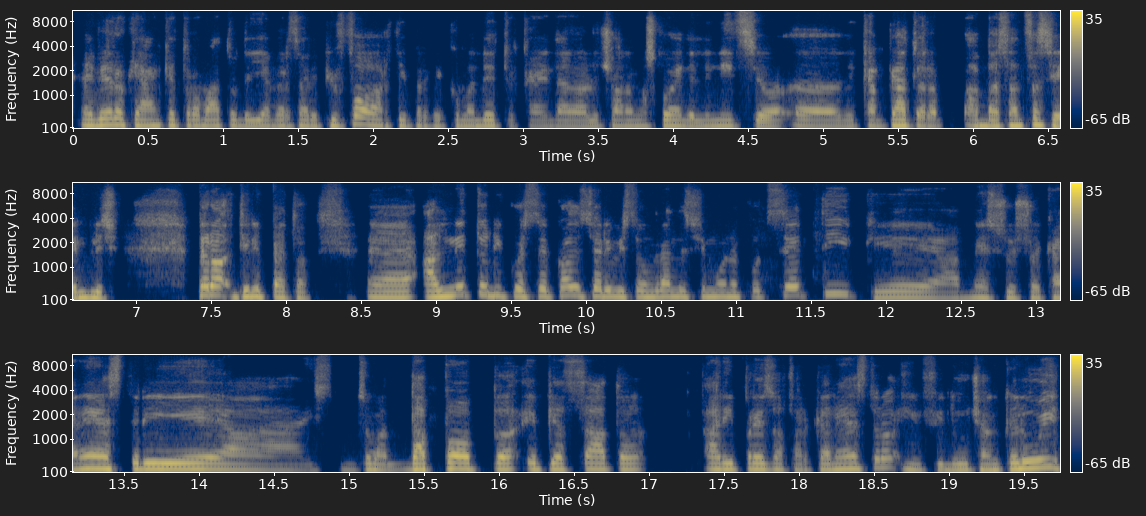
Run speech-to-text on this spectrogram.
È vero che ha anche trovato degli avversari più forti, perché come ha detto il calendario da Luciano Moscone dell'inizio uh, del campionato era abbastanza semplice. Però ti ripeto, eh, al netto di queste cose si è rivisto un grande Simone Pozzetti che ha messo i suoi canestri, ha, insomma, da pop e piazzato ha ripreso a far canestro, in fiducia anche lui,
